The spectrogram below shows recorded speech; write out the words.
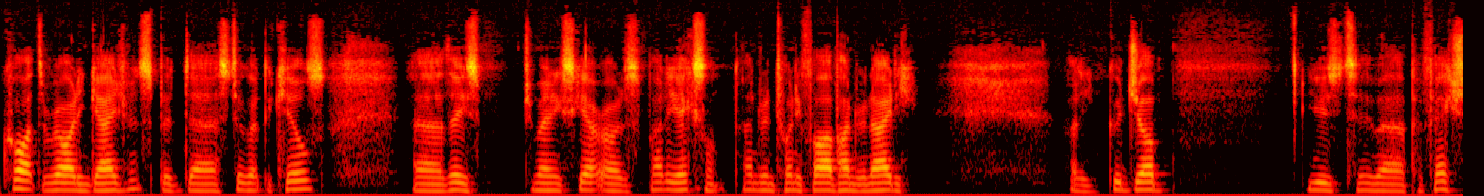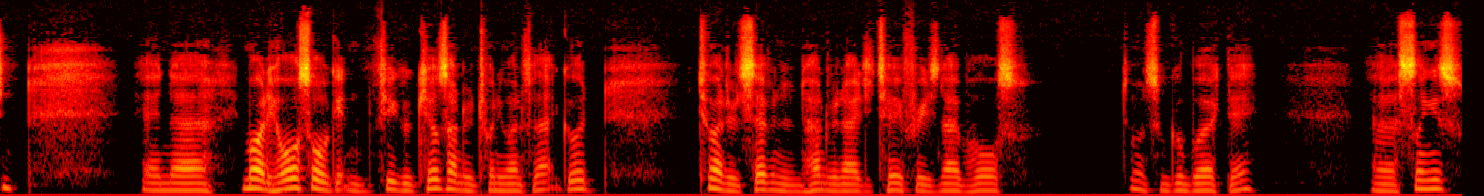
quite the right engagements, but uh, still got the kills. Uh, these Germanic Scout Riders, bloody excellent, 125, 180. Bloody good job used to uh, perfection. And uh, Mighty Horsehall getting a few good kills, 121 for that, good. 207 and 182 for his noble horse. Doing some good work there. Uh, slingers,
